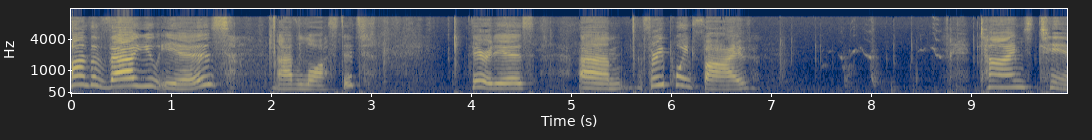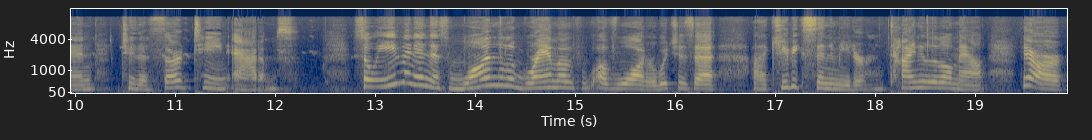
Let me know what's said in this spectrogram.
Uh, the value is, I've lost it, there it is. Um, 3.5 times 10 to the 13 atoms. So even in this one little gram of, of water, which is a, a cubic centimeter, tiny little amount, there are,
